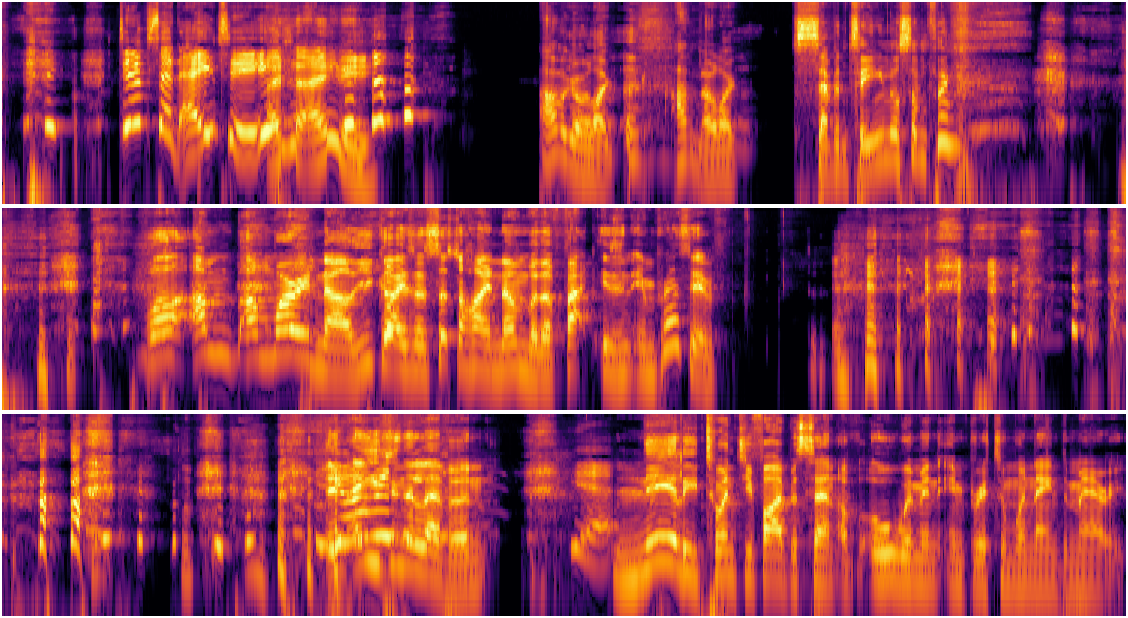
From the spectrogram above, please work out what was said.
Dev said 80. I said 80. I'm gonna go like I don't know, like seventeen or something. Well, I'm I'm worried now. You guys are such a high number. The fact isn't impressive. In 1811, yeah. nearly 25% of all women in Britain were named Mary.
